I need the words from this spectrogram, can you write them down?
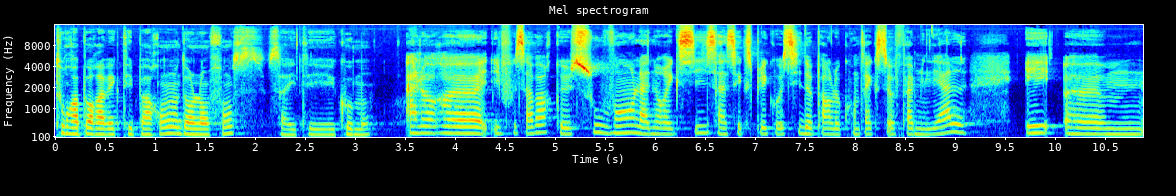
Ton rapport avec tes parents dans l'enfance, ça a été comment? Alors, euh, il faut savoir que souvent, l'anorexie, ça s'explique aussi de par le contexte familial. Et euh,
